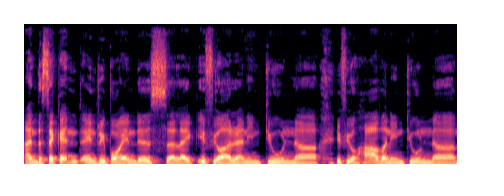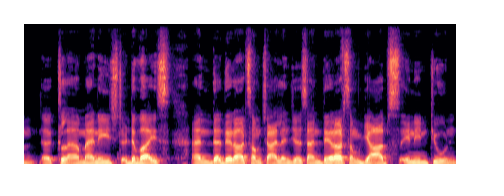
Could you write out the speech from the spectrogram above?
and the second entry point is uh, like if you are an intune uh, if you have an intune um, managed device and th- there are some challenges and there are some gaps in intune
